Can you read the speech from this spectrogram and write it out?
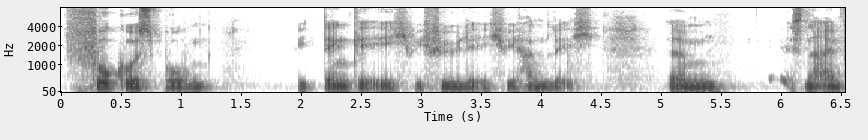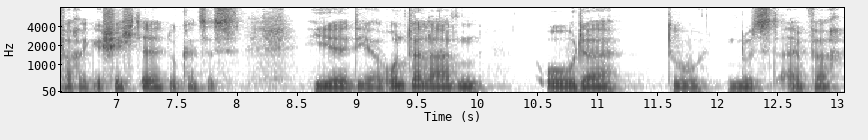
Fokusbogen. Wie denke ich, wie fühle ich, wie handle ich? Ähm, ist eine einfache Geschichte. Du kannst es hier dir runterladen oder du nutzt einfach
